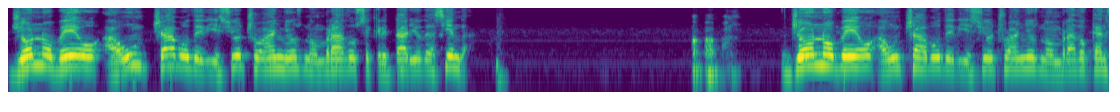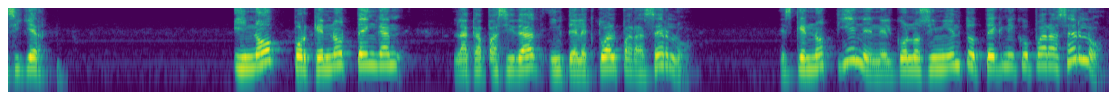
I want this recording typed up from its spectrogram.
yo no veo a un chavo de 18 años nombrado secretario de Hacienda. Yo no veo a un chavo de 18 años nombrado canciller. Y no porque no tengan la capacidad intelectual para hacerlo es que no tienen el conocimiento técnico para hacerlo.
